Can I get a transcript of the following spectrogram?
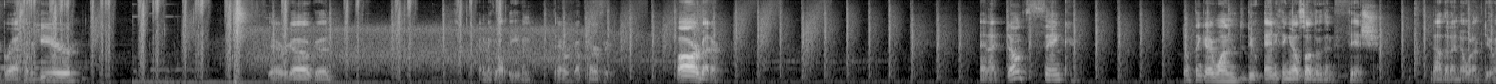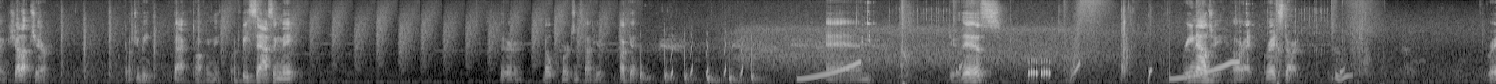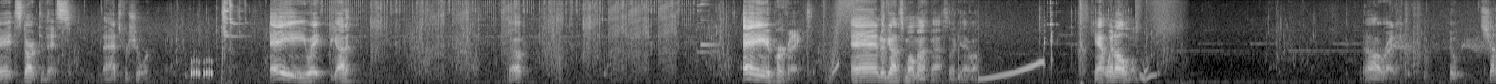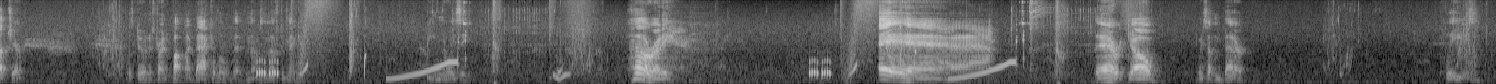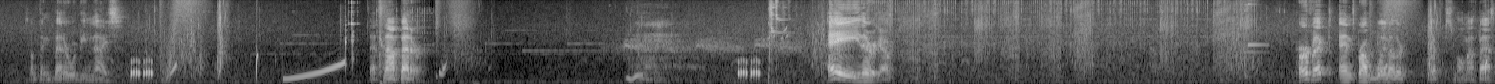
Grass over here. There we go. Good. Gotta make it all even. There we go. Perfect. Far better. And I don't think... Don't think I wanted to do anything else other than fish. Now that I know what I'm doing. Shut up, chair. Don't you be back talking me. Don't you be sassing me. There. Nope, merchant's not here. Okay. And do this. Green algae. Alright, great start. Great start to this. That's for sure. Hey, wait, we got it. Yep. Hey, perfect. And we got a smallmouth bass. Okay, well. Can't win all of them. Alrighty. Oh, shut up, chair. I was doing is trying to pop my back a little bit, and that was enough to make it be noisy. Alrighty. Hey. There we go. Give me something better. Please. Something better would be nice. That's not better. Hey, there we go. Perfect. And it's probably another, yep, smallmouth bass.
